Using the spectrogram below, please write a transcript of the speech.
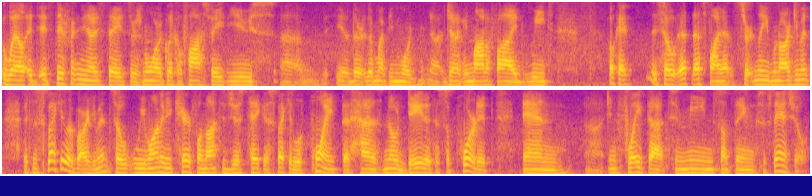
well, it, it's different in the United States. There's more glyphosate use. Um, you know, there, there might be more uh, genetically modified wheat. Okay, so that, that's fine. That's certainly an argument. It's a speculative argument, so we want to be careful not to just take a speculative point that has no data to support it and uh, inflate that to mean something substantial.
